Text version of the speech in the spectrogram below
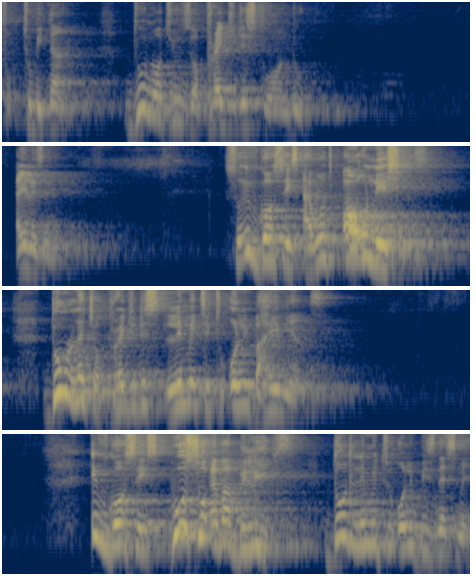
for, to be done, do not use your prejudice to undo. Are you listening? So if God says, I want all nations, don't let your prejudice limit it to only Bahamians. If God says, whosoever believes, don't limit to only businessmen.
